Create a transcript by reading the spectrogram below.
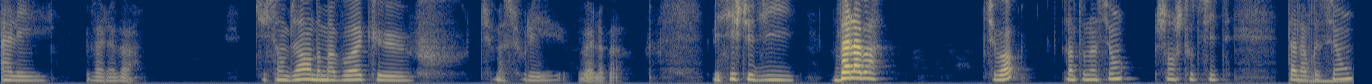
allez, va là-bas. Tu sens bien dans ma voix que tu m'as saoulé, va là-bas. Mais si je te dis, va là-bas, tu vois, l'intonation change tout de suite. T'as l'impression,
